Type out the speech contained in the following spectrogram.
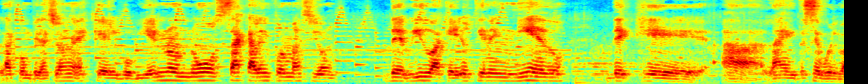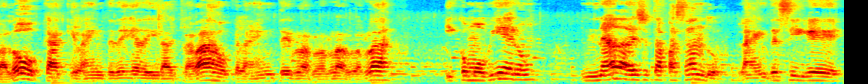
la compilación es que el gobierno no saca la información debido a que ellos tienen miedo de que ah, la gente se vuelva loca, que la gente deje de ir al trabajo, que la gente bla bla bla bla bla. Y como vieron, nada de eso está pasando. La gente sigue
